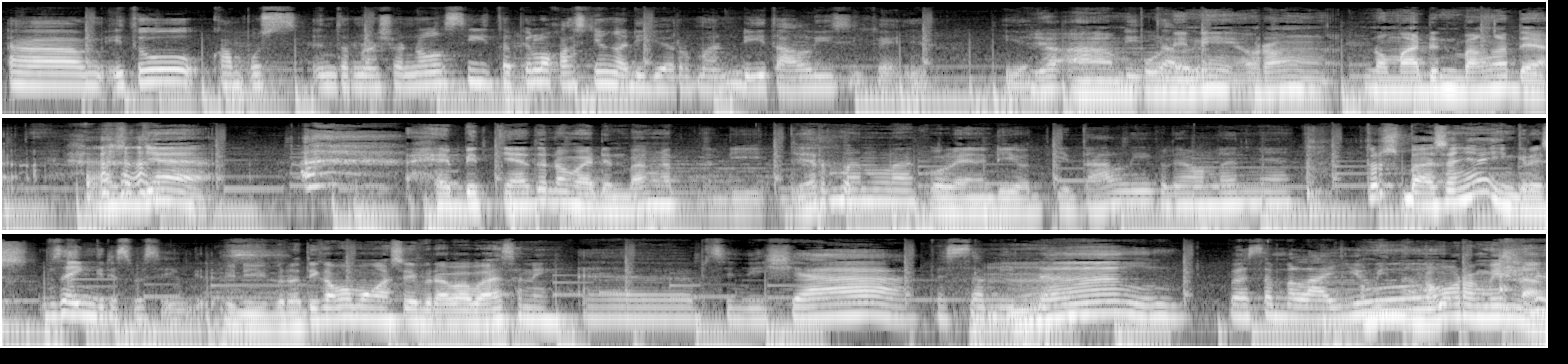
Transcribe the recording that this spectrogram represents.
Em, itu kampus internasional sih, tapi lokasinya nggak di Jerman, di Italia sih kayaknya. Iya, Ya ampun ini orang nomaden banget ya. Maksudnya habitnya itu nomaden banget di Jerman lah, kuliahnya di Italia, kuliah online-nya. Terus bahasanya Inggris. Bahasa Inggris, bahasa Inggris. Jadi berarti kamu mau ngasih berapa bahasa nih? Eh, bahasa Indonesia, bahasa Minang, bahasa Melayu. Oh, Minang, kamu orang Minang.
